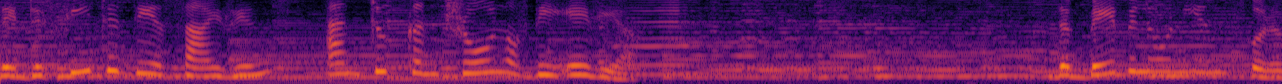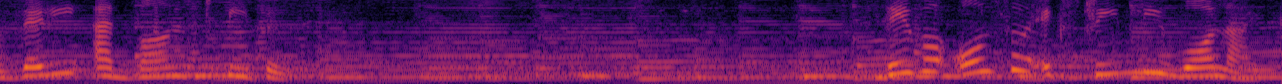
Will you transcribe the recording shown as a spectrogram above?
They defeated the Assyrians and took control of the area. The Babylonians were a very advanced people. They were also extremely warlike.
